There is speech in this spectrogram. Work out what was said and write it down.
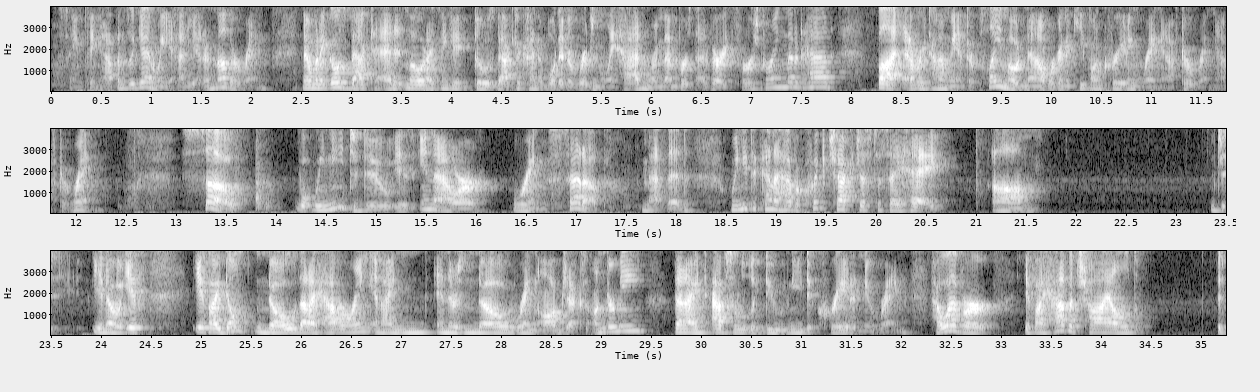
same thing happens again. We add yet another ring. Now, when it goes back to edit mode, I think it goes back to kind of what it originally had and remembers that very first ring that it had. But every time we enter play mode now, we're going to keep on creating ring after ring after ring. So what we need to do is in our ring setup method, we need to kind of have a quick check just to say, hey, um, you know, if if I don't know that I have a ring and I and there's no ring objects under me, then I absolutely do need to create a new ring. However, if I have a child,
